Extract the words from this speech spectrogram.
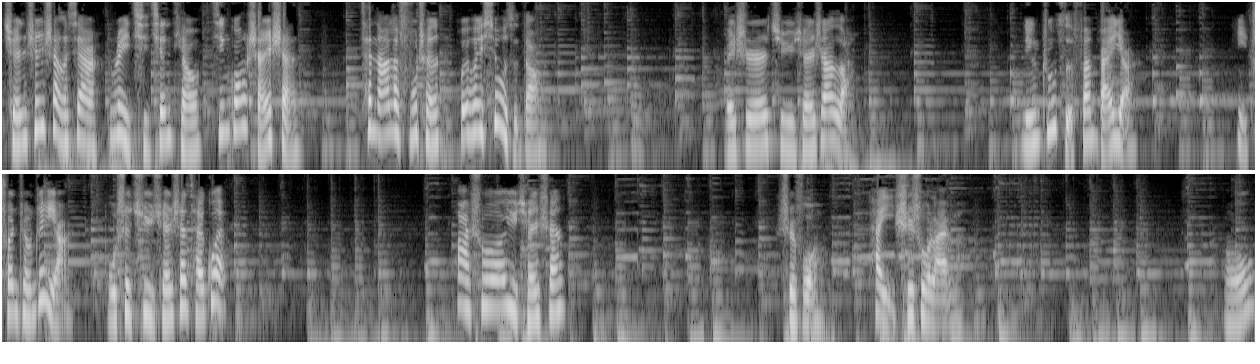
全身上下锐气千条，金光闪闪，才拿了拂尘挥挥袖子道：“为师去玉泉山了。灵珠子翻白眼儿：“你穿成这样，不是去玉泉山才怪。”话说玉泉山，师傅，太乙师叔来了。哦，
